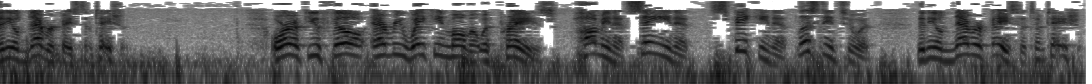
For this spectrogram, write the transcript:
then you'll never face temptation. Or if you fill every waking moment with praise, humming it, singing it, speaking it, listening to it, then you'll never face a temptation.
